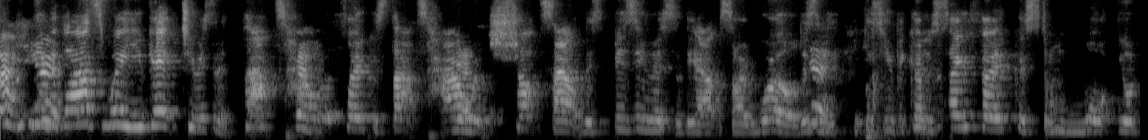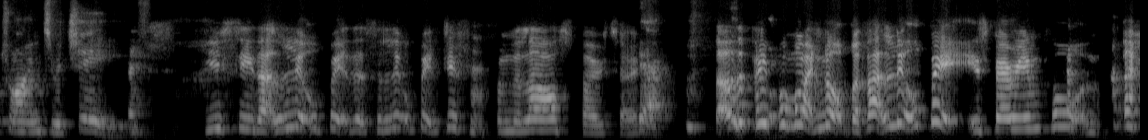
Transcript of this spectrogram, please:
that's You know, that's where you get to, isn't it? That's how Yeah. the focus, that's how Yeah. it shuts out this busyness of the outside world, isn't Yeah. it? Because you become so focused on what you're trying to achieve. Yes. You see that little bit that's a little bit different from the last photo. Yeah. Other people might not, but that little bit is very important.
